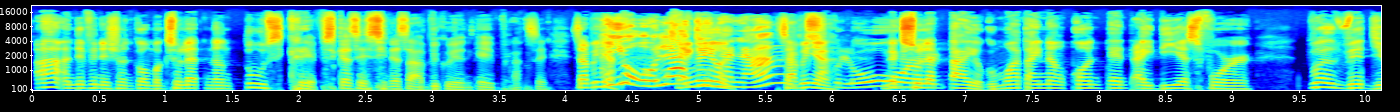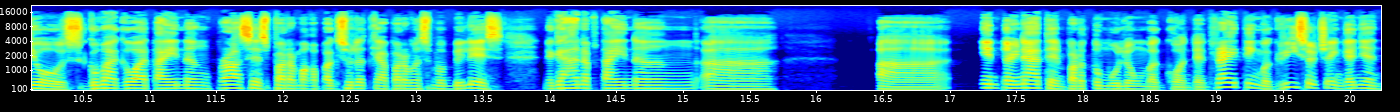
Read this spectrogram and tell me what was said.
ah, ang definition ko, magsulat ng two scripts kasi sinasabi ko yun kay Prax. eh. Sabi niya, Ay, oo, lagi eh, ngayon, na lang. Sabi niya, Lord. nagsulat tayo, gumawa tayo ng content ideas for 12 videos. Gumagawa tayo ng process para makapagsulat ka para mas mabilis. Naghahanap tayo ng ah ah, intern natin para tumulong mag-content writing, mag-research, and ganyan.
